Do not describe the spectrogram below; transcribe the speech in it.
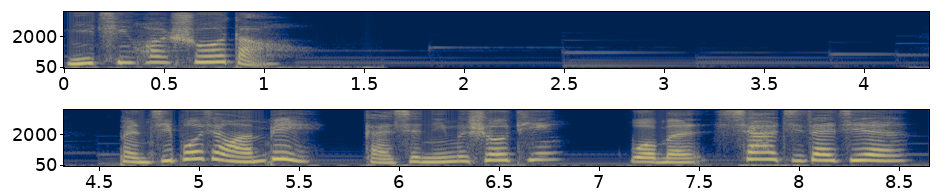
倪清欢说道。本集播讲完毕，感谢您的收听，我们下集再见。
